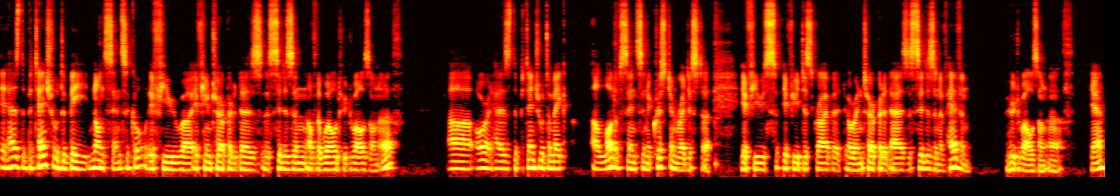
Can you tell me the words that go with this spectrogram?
it has the potential to be nonsensical if you uh, if you interpret it as a citizen of the world who dwells on Earth, uh, or it has the potential to make a lot of sense in a Christian register if you if you describe it or interpret it as a citizen of heaven who dwells on Earth. Yeah.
